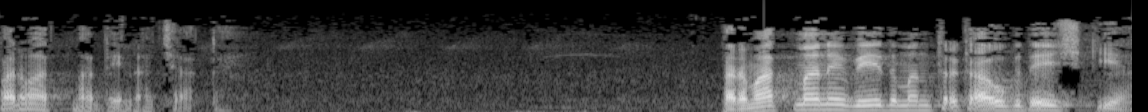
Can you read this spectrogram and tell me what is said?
परमात्मा देना चाहता है। परमात्मा ने वेद मंत्र का उपदेश किया।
